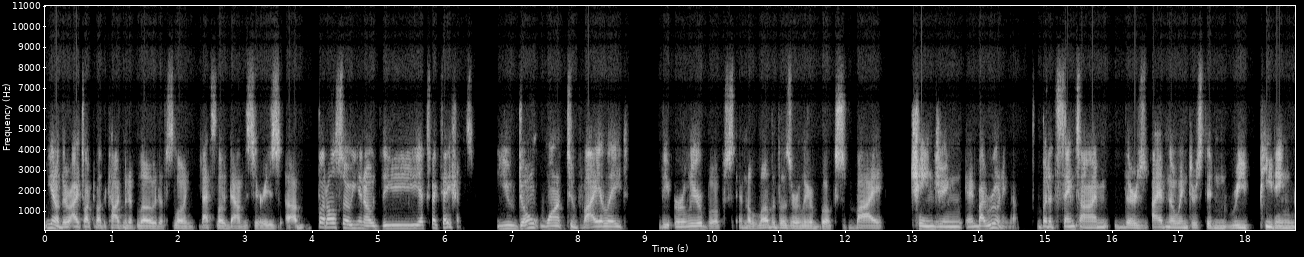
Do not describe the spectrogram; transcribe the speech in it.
You know, there I talked about the cognitive load of slowing that slowed down the series, um, but also you know the expectations. You don't want to violate the earlier books and the love of those earlier books by changing and by ruining them. But at the same time, there's I have no interest in repeating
